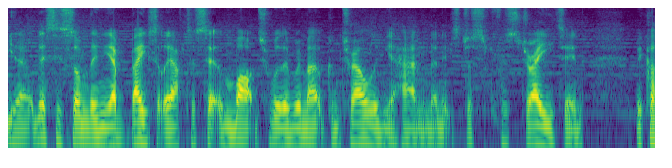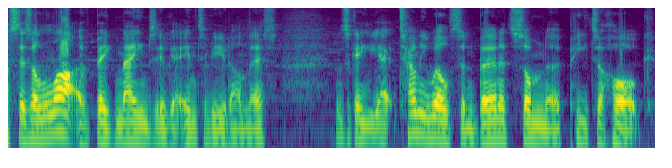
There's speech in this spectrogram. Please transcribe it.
you know, this is something you basically have to sit and watch with a remote control in your hand, and it's just frustrating because there's a lot of big names who get interviewed on this. Once again, you get Tony Wilson, Bernard Sumner, Peter Hook,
